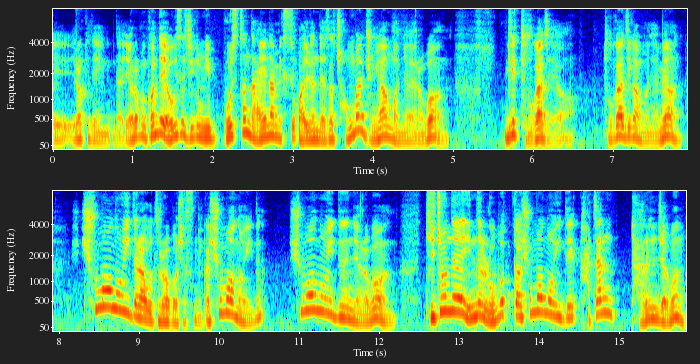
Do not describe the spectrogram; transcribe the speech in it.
이렇게 되어 있습니다. 여러분 근데 여기서 지금 이 보스턴 다이나믹스 관련돼서 정말 중요한 건요, 여러분. 이게 두 가지예요. 두 가지가 뭐냐면 휴머노이드라고 들어보셨습니까? 휴머노이드? 휴머노이드는 여러분 기존에 있는 로봇과 휴머노이드의 가장 다른 점은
